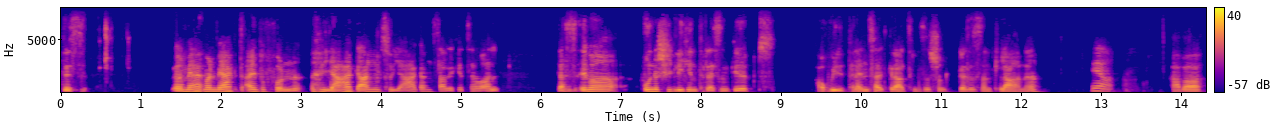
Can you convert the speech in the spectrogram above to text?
Das, man merkt, man merkt einfach von Jahrgang zu Jahrgang, sage ich jetzt einmal, dass es immer unterschiedliche Interessen gibt, auch wie die Trends halt gerade sind. Das ist schon, das ist dann klar, ne? ja, Aber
